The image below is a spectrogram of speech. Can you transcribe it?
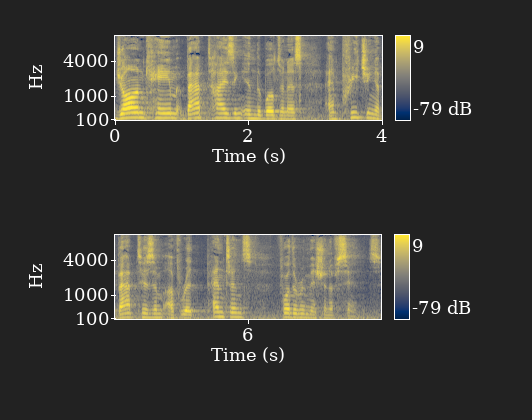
John came baptizing in the wilderness and preaching a baptism of repentance for the remission of sins.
